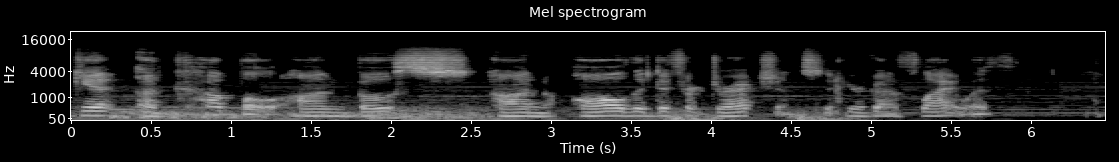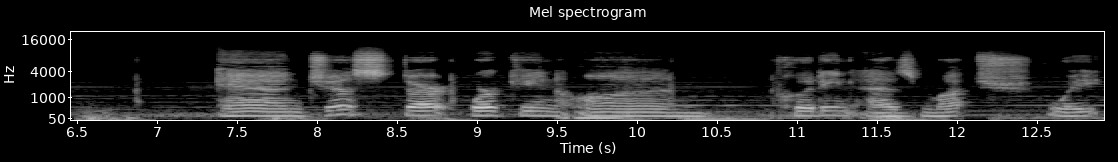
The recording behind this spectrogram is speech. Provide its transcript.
get a couple on both on all the different directions that you're going to fly with and just start working on putting as much weight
